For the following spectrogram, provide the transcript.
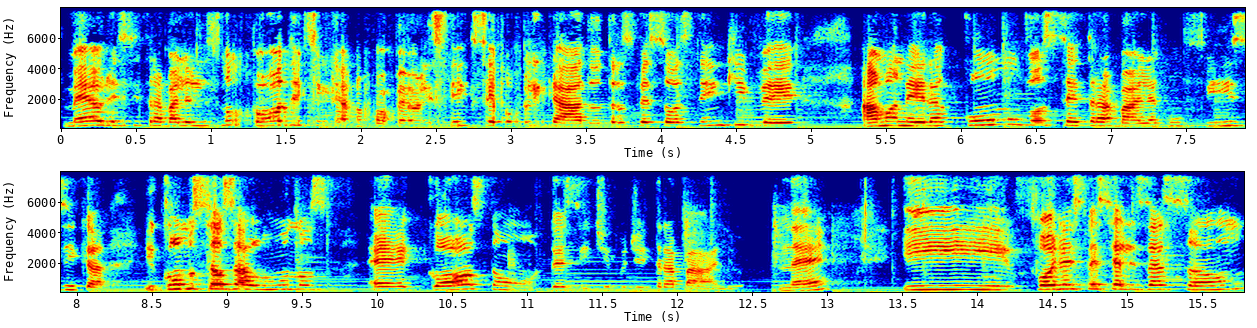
Mel, esse trabalho eles não podem ficar no papel, eles têm que ser publicados. Outras pessoas têm que ver a maneira como você trabalha com física e como seus alunos é, gostam desse tipo de trabalho, né? E foi na especialização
